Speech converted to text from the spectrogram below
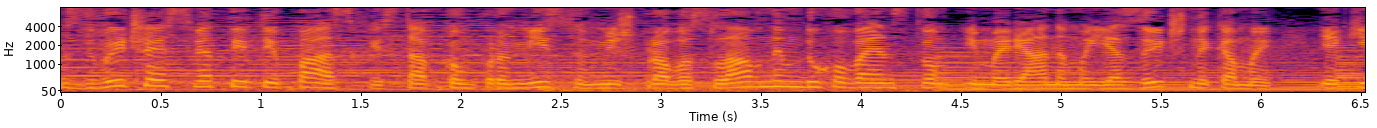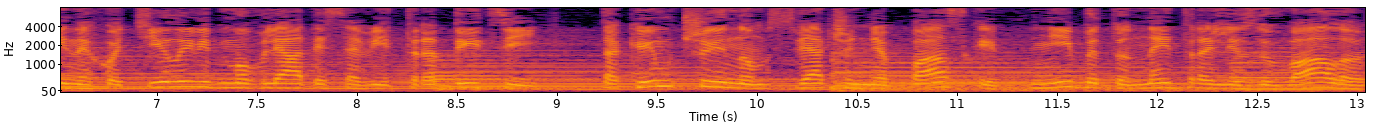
Звичай святити Пасхи став компромісом між православним духовенством і мирянами-язичниками, які не хотіли відмовлятися від традицій. Таким чином, свячення Пасхи нібито нейтралізувало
